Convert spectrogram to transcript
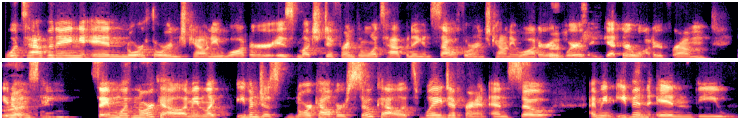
what's happening in North Orange County water is much different than what's happening in South Orange County water and where they get their water from. You right. know, and same same with NorCal. I mean, like even just NorCal versus SoCal, it's way different. And so, I mean, even in the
